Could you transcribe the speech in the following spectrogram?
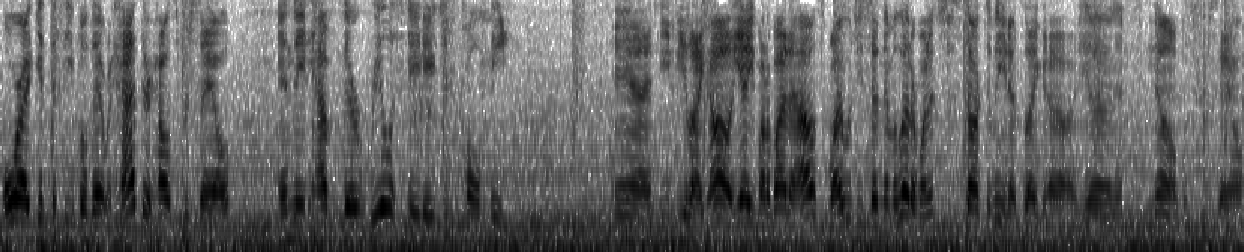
Or I'd get the people that had their house for sale, and they'd have their real estate agent call me and he'd be like, "Oh yeah, you want to buy the house? Why would you send them a letter? Why don't you just talk to me?" And it's like, uh, "Yeah, no, it was for sale.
